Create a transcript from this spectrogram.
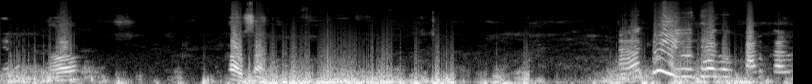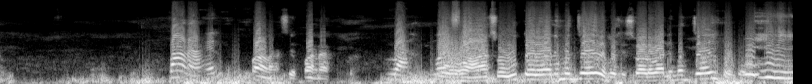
છે ને? હા. સાંજ આ થાય કાળું કાળું પાણા હે પાણા છે પાણા વાહ આંસો ઉતરવાની મજા આવે પછી સડવાની મજા આવી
